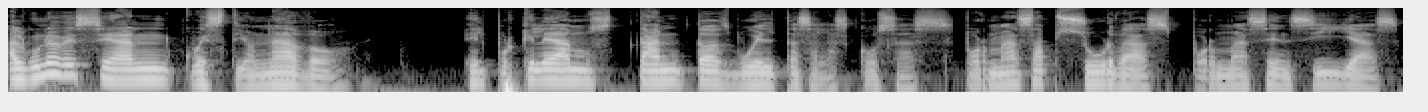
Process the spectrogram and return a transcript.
¿Alguna vez se han cuestionado el por qué le damos tantas vueltas a las cosas, por más absurdas, por más sencillas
